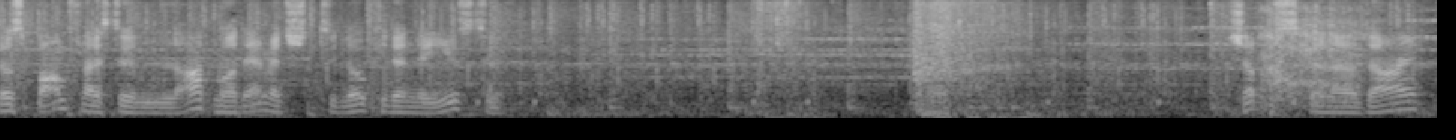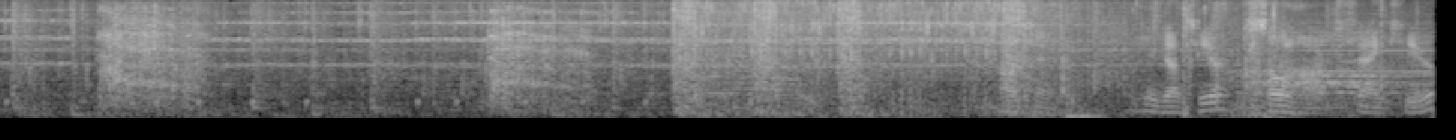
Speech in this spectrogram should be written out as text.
Those bomb flies do a lot more damage to Loki than they used to. Right. Chop gonna die. We got here? Soul Heart, thank you.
